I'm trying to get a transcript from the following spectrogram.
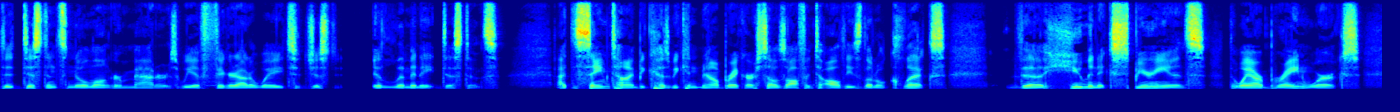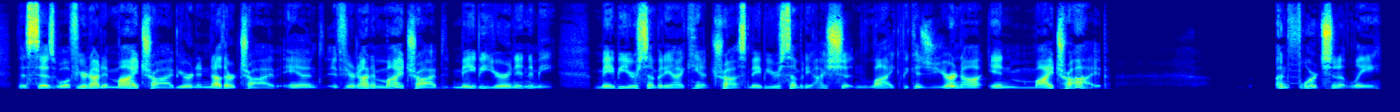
the distance no longer matters. We have figured out a way to just eliminate distance. At the same time, because we can now break ourselves off into all these little clicks, the human experience, the way our brain works, that says, well, if you're not in my tribe, you're in another tribe. And if you're not in my tribe, maybe you're an enemy. Maybe you're somebody I can't trust. Maybe you're somebody I shouldn't like because you're not in my tribe. Unfortunately,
